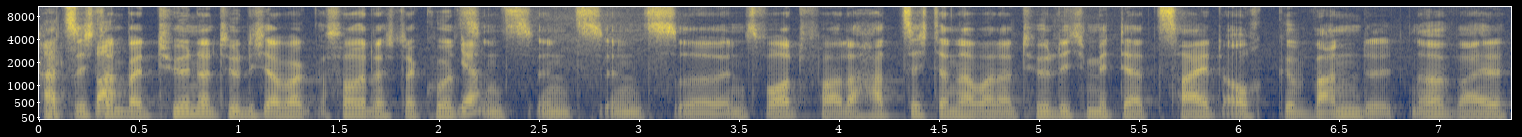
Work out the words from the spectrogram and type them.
Hat sich dann bei Tür natürlich aber, sorry, dass ich da kurz Ja. ins, ins, ins, äh, ins Wort falle, hat sich dann aber natürlich mit der Zeit auch gewandelt, ne? Weil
